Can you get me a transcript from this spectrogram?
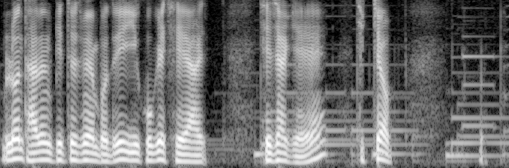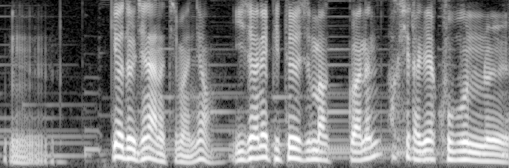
물론 다른 비틀즈 멤버들이 이 곡의 제작, 제작에 직접 음, 끼어들지는 않았지만요. 이전의 비틀즈 음악과는 확실하게 구분을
